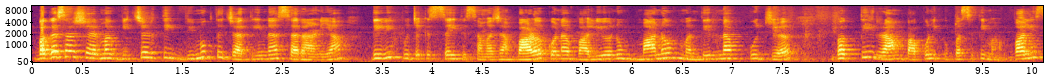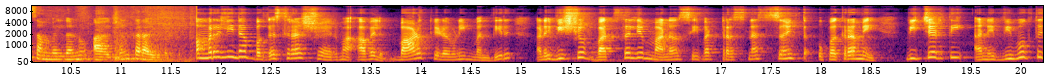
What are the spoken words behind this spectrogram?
બગસરા શહેરમાં વિચરતી વિમુક્ત જાતિના સરાણિયા દેવી પૂજક સહિત સમાજના બાળકોના વાલીઓનું માનવ મંદિરના પૂજ્ય ભક્તિ રામ બાપુની ઉપસ્થિતિમાં વાલી સંમેલનનું આયોજન કરાયું હતું. અમરેલીના બગસરા શહેરમાં આવેલ બાળ કેળવણી મંદિર અને વિશ્વ વાત્સલ્ય માનવ સેવા ટ્રસ્ટના સંયુક્ત ઉપક્રમે વિચરતી અને વિમુક્ત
